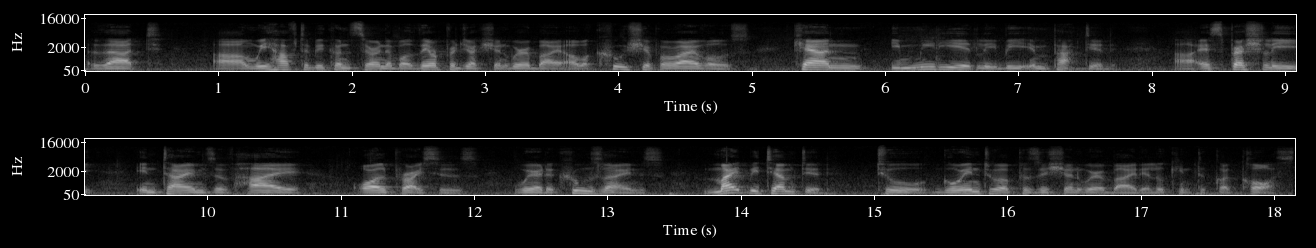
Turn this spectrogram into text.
that um, we have to be concerned about their projection whereby our cruise ship arrivals can immediately be impacted, uh, especially in times of high oil prices where the cruise lines might be tempted to go into a position whereby they're looking to cut costs.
